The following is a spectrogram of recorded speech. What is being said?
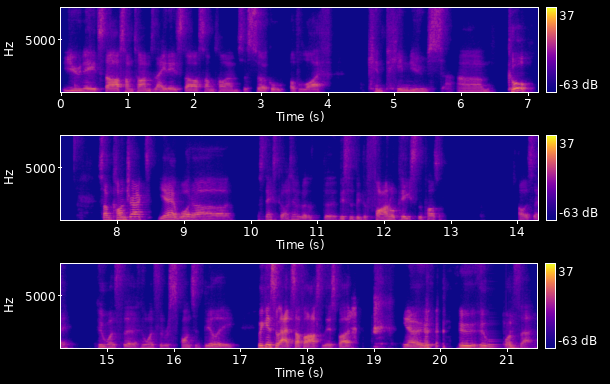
you need staff sometimes, they need staff sometimes, the circle of life continues. Um, cool. Subcontract, yeah. What uh what's next, guys? The, the, this would be the final piece of the puzzle. I would say. Who wants the who wants the responsibility? We can still add stuff after this, but you know, who who wants that?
